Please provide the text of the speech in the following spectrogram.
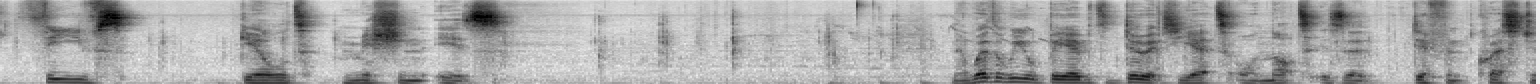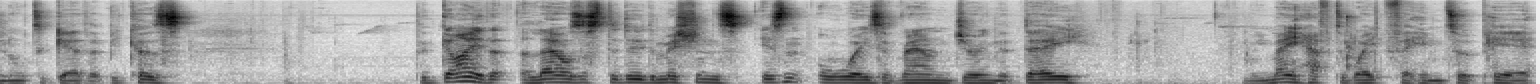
Thieves Guild mission is. Now whether we will be able to do it yet or not is a different question altogether because the guy that allows us to do the missions isn't always around during the day. We may have to wait for him to appear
